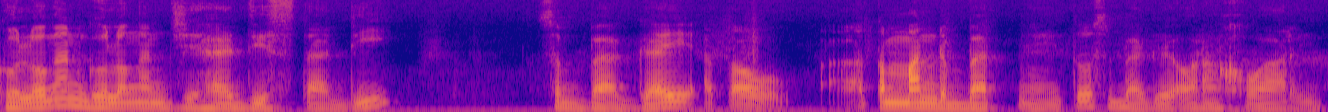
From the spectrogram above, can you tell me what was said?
golongan-golongan jihadis tadi sebagai atau eh, teman debatnya itu sebagai orang khawarij.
